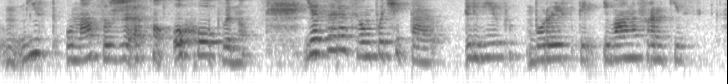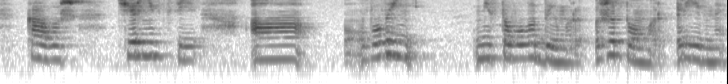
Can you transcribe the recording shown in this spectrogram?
міст у нас уже охоплено. Я зараз вам почитаю: Львів, Бориспіль, Івано-Франківськ, Калуш, Чернівці, Волинь, місто Володимир, Житомир, Рівне,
